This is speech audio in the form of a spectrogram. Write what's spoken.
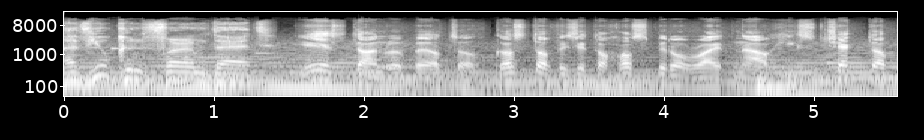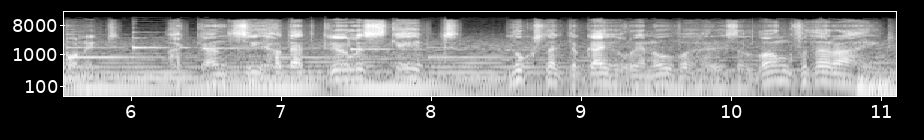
Have you confirmed that? Yes, Don Roberto. Gustav is at the hospital right now. He's checked up on it. I can't see how that girl escaped. Looks like the guy who ran over her is along for the ride.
